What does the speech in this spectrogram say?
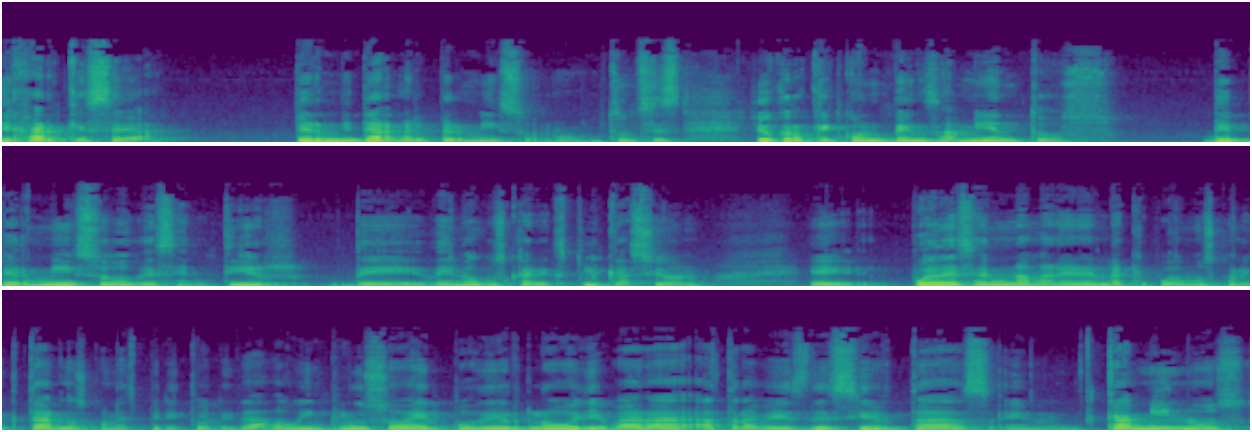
dejar que sea, darme el permiso, ¿no? Entonces, yo creo que con pensamientos de permiso, de sentir, de, de no buscar explicación, eh, puede ser una manera en la que podemos conectarnos con la espiritualidad o incluso el poderlo llevar a, través de ciertos em, caminos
